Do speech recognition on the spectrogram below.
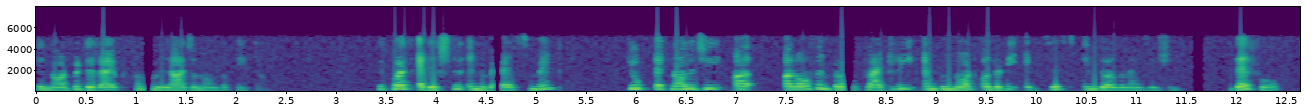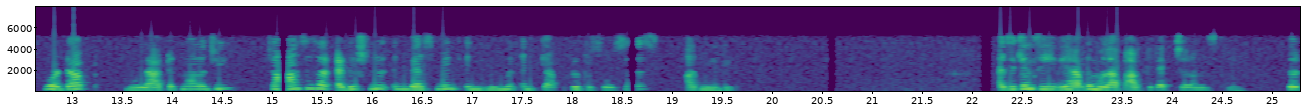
cannot be derived from a large amount of data. Requires additional investment. Cube technology are, are often proprietary and do not already exist in the organization. Therefore, to adopt MOLAP technology, chances are additional investment in human and capital resources are needed. As you can see, we have the MOLAP architecture on the screen. The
